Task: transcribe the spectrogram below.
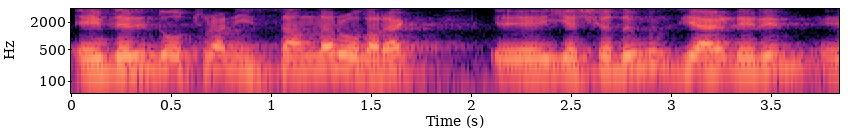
evlerinde oturan insanlar olarak e, yaşadığımız yerlerin e,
